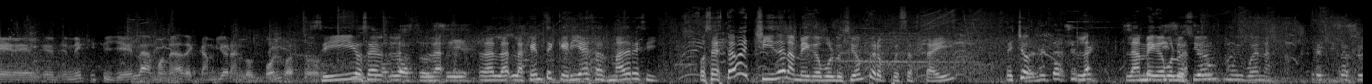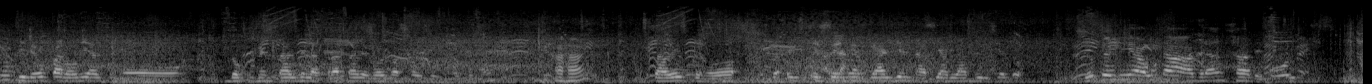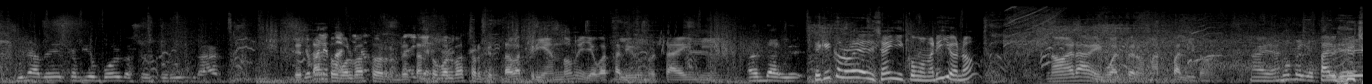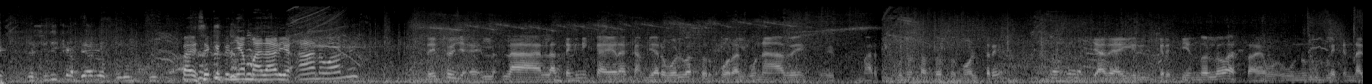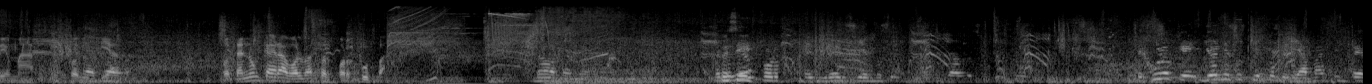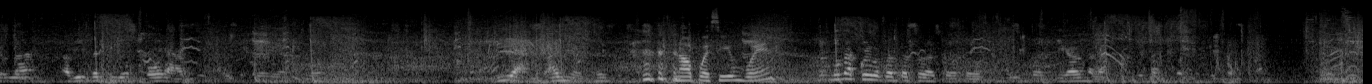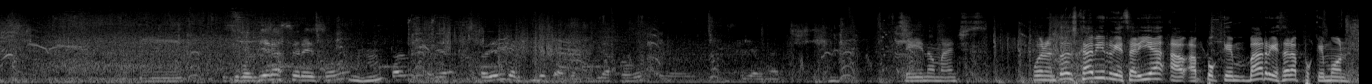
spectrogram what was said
en, en X y Y la moneda de cambio eran los Bulbasaur. Sí, o sea, la, la- Sí. la- la- la gente quería esas madres y... O sea, estaba chida la mega evolución, pero pues hasta ahí. De hecho, La la mega evolución un- muy buena. Siempre quise hacer un video parodia como documental de la trata de Bulbasaur de Pokémon. Ajá. ¿Sabes? Como escenas de alguien así hablando y diciendo Yo tenía una granja de Bulbasaur. Una vez cambié un Bulbasaur por un drag. De Yo me tanto, lo imagino Bulbasaur, como de Tiger. tanto Bulbasaur que estaba criando, me llegó a salir uno shiny. Ándale. ¿De qué color era el shiny? Como amarillo, ¿no? No, era igual, pero más palidón. Ah, ya. No me lo Pare- quedé. Decidí cambiarlo por un Koopa. Parecía que tenía malaria. Ah, no mames. De hecho, ya- la, la técnica era cambiar Bulbasaur por alguna ave, eh, Articuno, Zapdos o Moltres, Ajá. ya de ahí ir creciéndolo hasta un, un legendario más codiciado. O sea, nunca era Bulbasaur por Koopa. No, no, no. Pues lo dieron sí. por el nivel 100, no sé qué diablos. Te juro que yo en esos tiempos de Diamante y Perla había invertido horas. Días, años, meses. No, pues sí, un buen. No, no me acuerdo cuántas horas pero pues, llegaron a las 300, 400. Y, y si volviera a hacer eso, tal vez estaría, estaría divertido para conseguir a todos, pero sería una Sí, no manches. Bueno, entonces Javi regresaría a, a Pokémon. Va a regresar a Pokémon. Sí,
